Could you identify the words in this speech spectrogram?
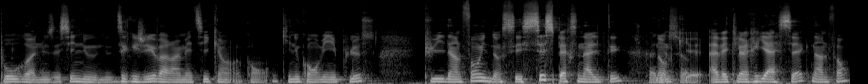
pour euh, nous essayer de nous, nous diriger vers un métier qui nous convient plus. Puis dans le fond, c'est six personnalités. Donc euh, avec le RIASEC dans le fond,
